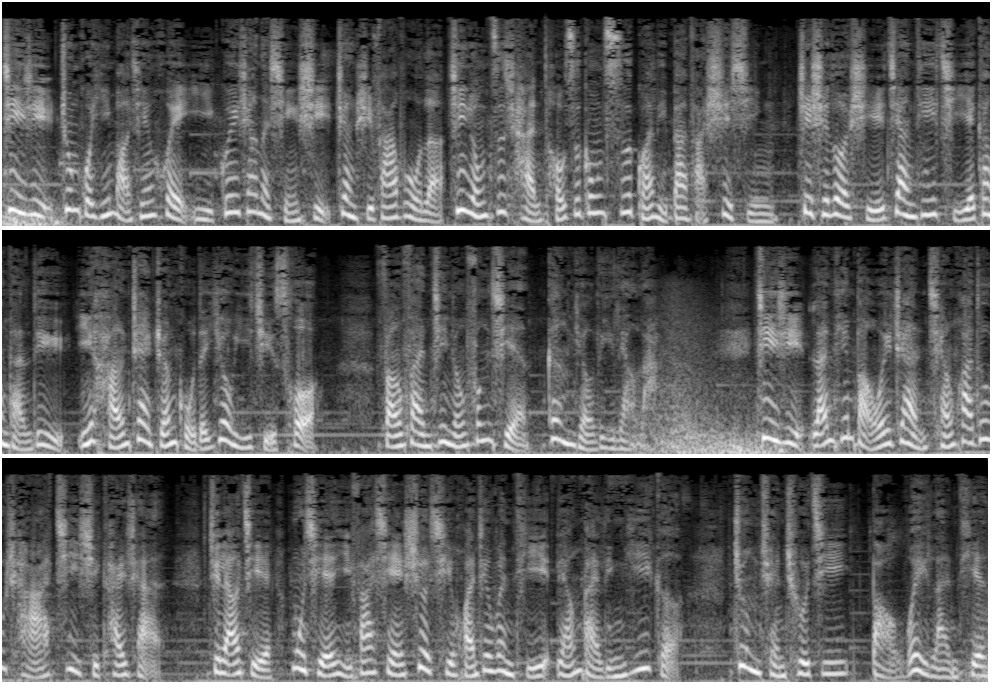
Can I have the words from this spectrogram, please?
近日，中国银保监会以规章的形式正式发布了《金融资产投资公司管理办法（试行）》，这是落实降低企业杠杆率、银行债转股的又一举措。防范金融风险更有力量啦！近日，蓝天保卫战强化督查继续开展。据了解，目前已发现涉气环境问题两百零一个，重拳出击保卫蓝天。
